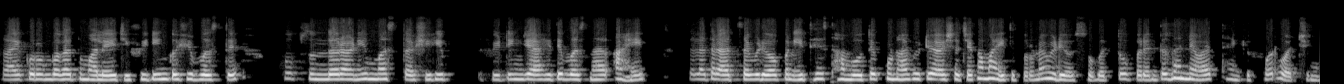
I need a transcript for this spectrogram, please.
ट्राय करून बघा तुम्हाला याची फिटिंग कशी बसते. खूप सुंदर आणि मस्त अशी ही फिटिंग जी आहे ते बसणार आहे. चला तर आजचा व्हिडिओ आपण इथेच थांबवते पुन्हा भेटूया अशाच एका माहितीपूर्ण व्हिडिओ सोबत तोपर्यंत धन्यवाद. थँक्यू फॉर वॉचिंग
